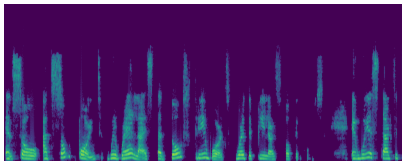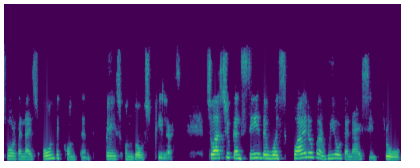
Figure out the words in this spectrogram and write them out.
And so at some point, we realized that those three words were the pillars of the course. And we started to organize all the content based on those pillars. So as you can see, there was quite of a reorganizing through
